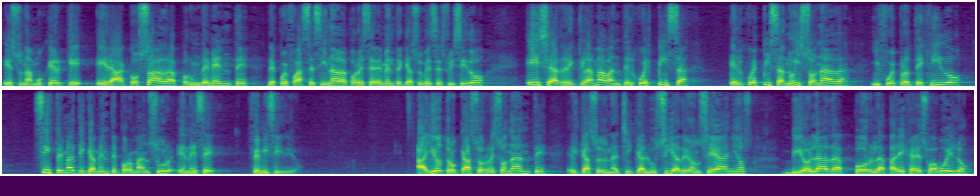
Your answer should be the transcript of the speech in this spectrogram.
es una mujer que era acosada por un demente, después fue asesinada por ese demente que a su vez se suicidó, ella reclamaba ante el juez Pisa, el juez Pisa no hizo nada y fue protegido sistemáticamente por Mansur en ese femicidio. Hay otro caso resonante, el caso de una chica, Lucía, de 11 años, violada por la pareja de su abuelo,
